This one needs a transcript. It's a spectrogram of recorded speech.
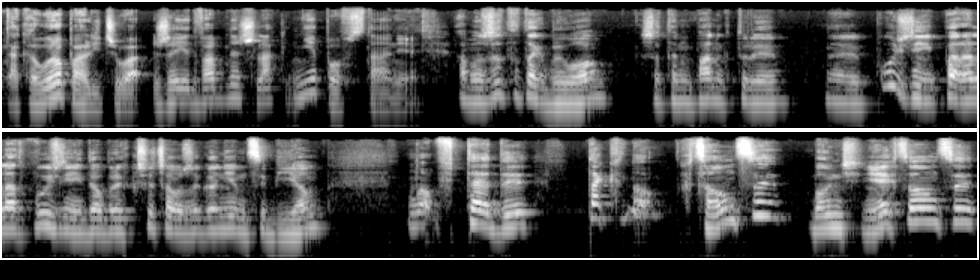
tak Europa liczyła, że jedwabny szlak nie powstanie. A może to tak było, że ten pan, który e, później, parę lat później dobrych krzyczał, że go Niemcy biją, no wtedy tak no chcący bądź niechcący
